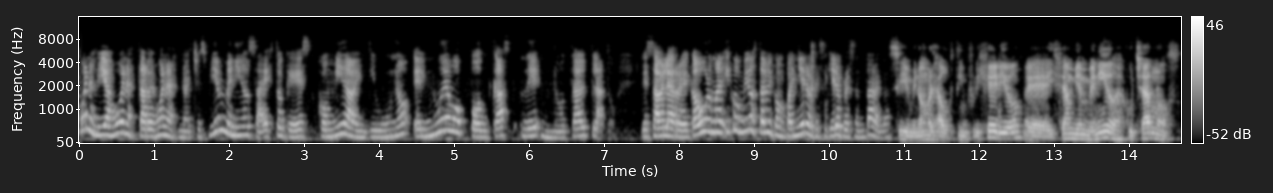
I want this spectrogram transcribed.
Buenos días, buenas tardes, buenas noches. Bienvenidos a esto que es Comida 21, el nuevo podcast de Nota al Plato. Les habla Rebeca Urman y conmigo está mi compañero que se quiere presentar acá. Sí, mi nombre es Agustín Frigerio eh, y sean bienvenidos a escucharnos,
